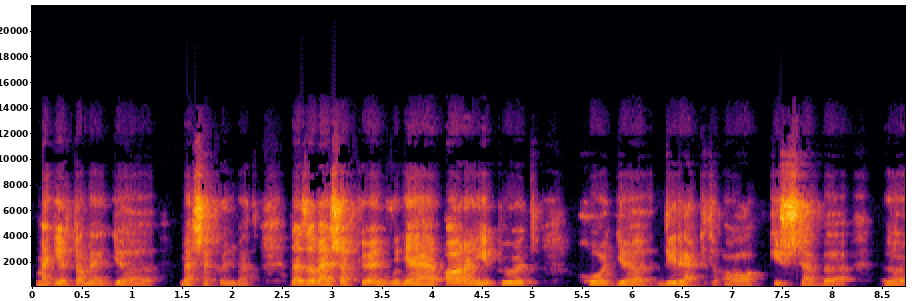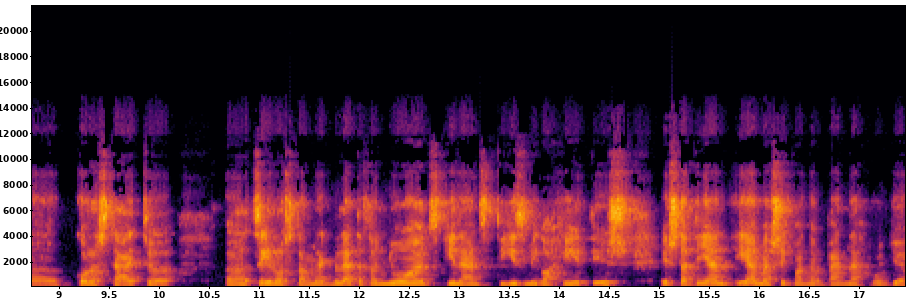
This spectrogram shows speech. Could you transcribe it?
megírtam egy mesekönyvet. De ez a mesekönyv ugye arra épült, hogy direkt a kisebb korosztályt céloztam meg vele, tehát a 8, 9, 10, még a 7 is, és tehát ilyen, ilyen mesék vannak benne, hogy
